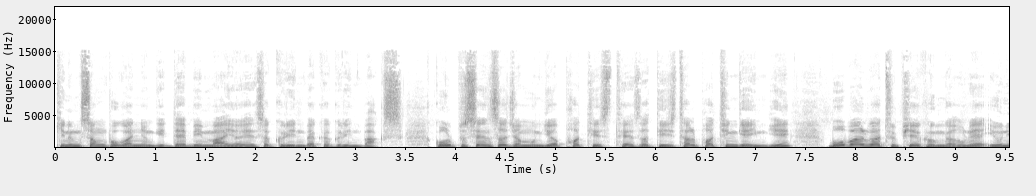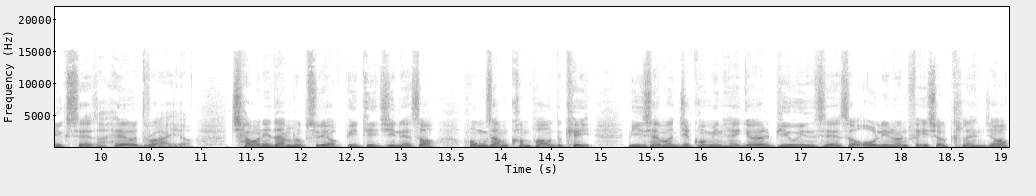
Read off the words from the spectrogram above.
기능성 보관용기 데비마이어에서 그린백과 그린박스, 골프 센서 전문기업 퍼티스트에서 디지털 퍼팅 게임기, 모발과 두피의 건강을 위해 유닉스에서 헤어드라이어, 차원이 다른 흡수력 비티진에서 홍삼 compound K, 미세먼지 고민 해결 비우인스에서 all-in-one facial cleanser,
